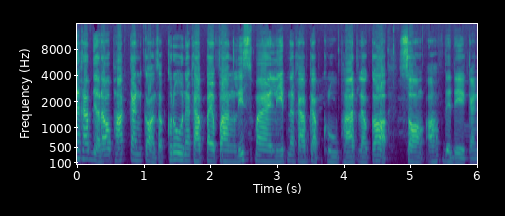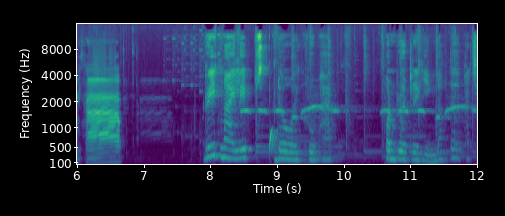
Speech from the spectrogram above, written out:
นะครับ เดี๋ยวเราพักกันก่อนสักครู่นะครับ ไปฟัง List My Lip นะครับกับครูพัทแล้วก็ Song of the Day กันครับ Read My Lips โดยครูพัฒน์พลเรือตรีหญิง ดรพัช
